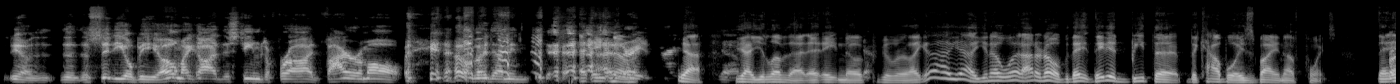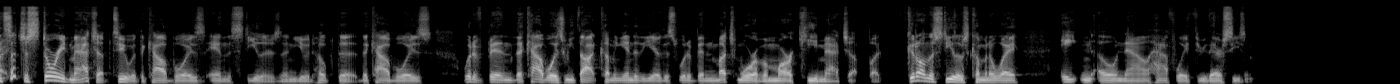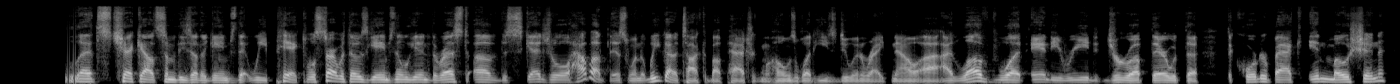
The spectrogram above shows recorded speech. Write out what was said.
you know, the the city will be, oh my God, this team's a fraud, fire them all. you know, but I mean, at eight no, right, oh. yeah, yeah, yeah, you love that at eight no. Oh, yeah. People are like, oh yeah, you know what? I don't know, but they they did beat the the Cowboys by enough points. And right. it's such a storied matchup too with the Cowboys and the Steelers. And you would hope the the Cowboys would have been the Cowboys we thought coming into the year. This would have been much more of a marquee matchup. But good on the Steelers coming away eight and zero oh now, halfway through their season. Let's check out some of these other games that we picked. We'll start with those games, then we'll get into the rest of the schedule. How about this one? We've got to talk about Patrick Mahomes, what he's doing right now. Uh, I loved what Andy Reid drew up there with the the quarterback in motion.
